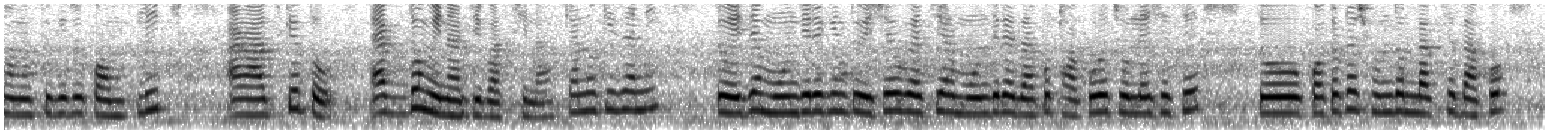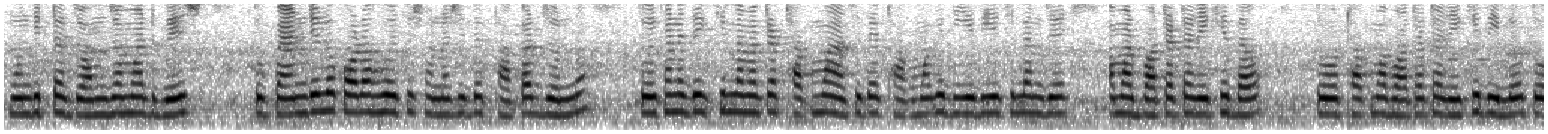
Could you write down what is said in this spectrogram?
সমস্ত কিছু কমপ্লিট আর আজকে তো একদম এনার্জি পাচ্ছি না, কেন কি জানি? তো এই যে মন্দিরে কিন্তু এসেও গেছি, আর মন্দিরে দেখো ঠাকুরও চলে এসেছে। তো কতটা সুন্দর লাগছে, দেখো মন্দিরটা জমজমাট বেশ। তো প্যান্ডেলও করা হয়েছে সন্ন্যাসীদের থাকার জন্য। তো এখানে দেখছিলাম একটা ঠাকমা আছে, তাই ঠাকমাকে দিয়ে দিয়েছিলাম যে, আমার বাটাটা রেখে দাও। তো ঠাকমা বাটাটা রেখে দিল। তো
